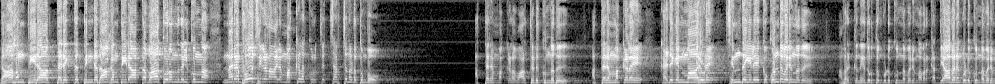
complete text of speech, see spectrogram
ദാഹം തീരാത്ത രക്തത്തിന്റെ ദാഹം തീരാത്ത വാ തുറന്നു നിൽക്കുന്ന നരഭോജികളായ മക്കളെക്കുറിച്ച് ചർച്ച നടത്തുമ്പോ അത്തരം മക്കളെ വാർത്തെടുക്കുന്നത് അത്തരം മക്കളെ കഴുകന്മാരുടെ ചിന്തയിലേക്ക് കൊണ്ടുവരുന്നത് അവർക്ക് നേതൃത്വം കൊടുക്കുന്നവരും അവർക്ക് അധ്യാപനം കൊടുക്കുന്നവരും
